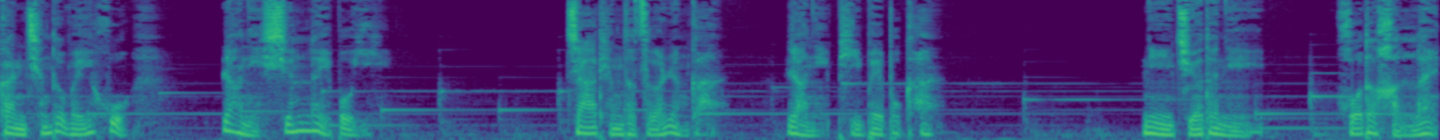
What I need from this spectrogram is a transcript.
感情的维护让你心累不已，家庭的责任感让你疲惫不堪。你觉得你活得很累，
